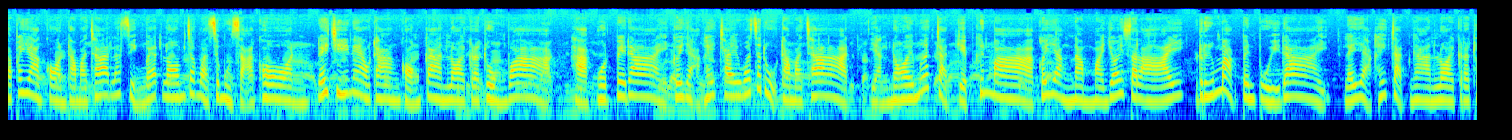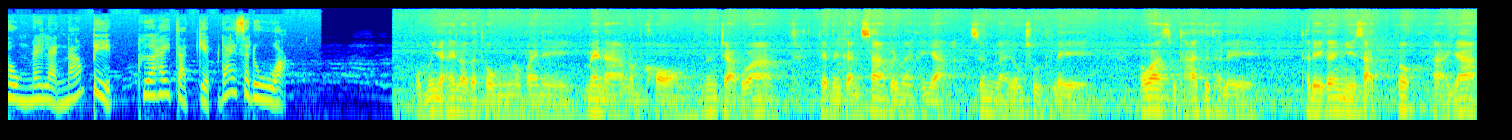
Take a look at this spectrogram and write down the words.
ทรัพยากรธรรมชาติและสิ่งแวดล้อมจังหวัดสมุทรสาคร ได้ชี้แนวทางของการลอยกระทงว่า หากงดไม่ได้ก็อยากให้ใช้วัสดุธรรมชาติ อย่างน้อยเมื่อจัดเก็บขึ้นมา ก็ยังนำมาย่อยสลาย หรือหมักเป็นปุ๋ยได้ และอยากให้จัดงานลอยกระทงในแหล่งน้ำปิด เพื่อให้จัดเก็บได้สะดวก ผมไม่อยากให้ลอยกระทงลงไปในแม่น้ำลำคลอง เนื่องจากว่าจะเป็นการสร้างปริมาณขยะ ซึ่งไหลลงสู่ทะเล เพราะว่าสุดท้ายคือทะเล ทะเลก็จะมีสัตว์พวกหายาก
